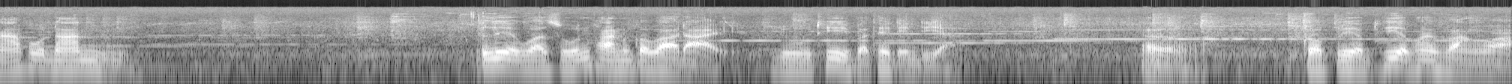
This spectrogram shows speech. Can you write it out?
นาผู้นั้น เรียกว่าศูนย์พันก็ว่าได้ อยู่ที่ประเทศอินเดีย เออก็เปรียบเทียบให้ฟังว่า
